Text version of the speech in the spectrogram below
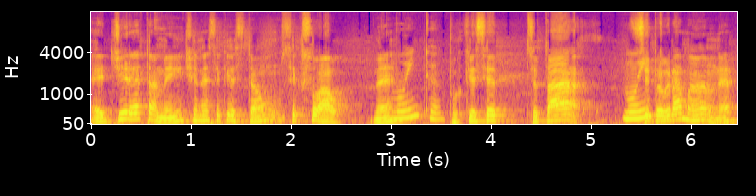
é, diretamente nessa questão sexual, né? Muito. Porque você está se programando, né?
